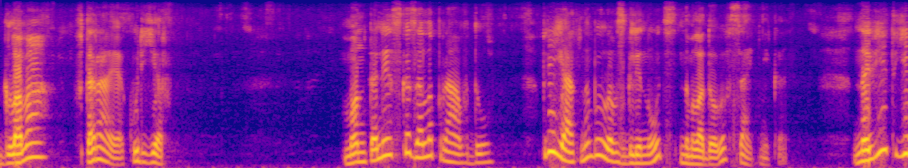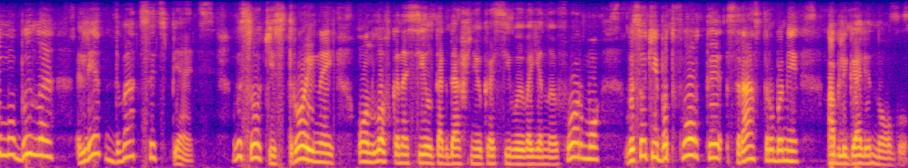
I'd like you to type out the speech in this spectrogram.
Глава вторая. Курьер. Монтале сказала правду. Приятно было взглянуть на молодого всадника. На вид ему было лет двадцать пять. Высокий, стройный, он ловко носил тогдашнюю красивую военную форму, высокие ботфорты с раструбами облегали ногу.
